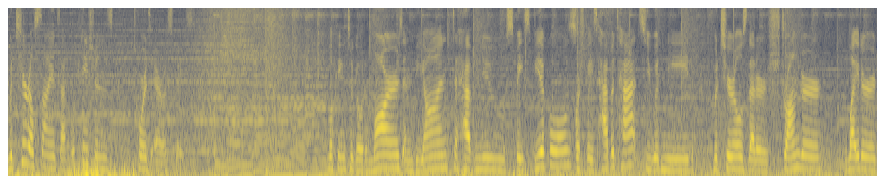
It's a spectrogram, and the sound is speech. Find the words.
material science applications towards aerospace looking to go to Mars and beyond to have new space vehicles or space habitats, you would need materials that are stronger, lighter,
